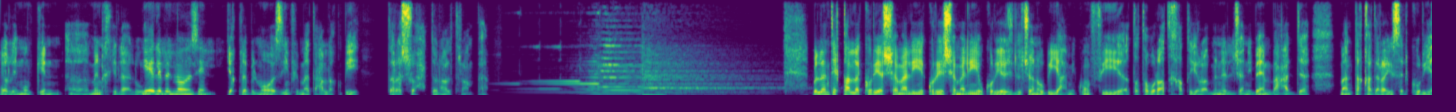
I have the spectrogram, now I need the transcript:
اللي ممكن آه، من خلاله يقلب الموازين. يقلب الموازين فيما يتعلق بترشح دونالد ترامب. بالانتقال لكوريا الشمالية كوريا الشمالية وكوريا الجنوبية عم يكون في تطورات خطيرة من الجانبين بعد ما انتقد الرئيس الكوري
